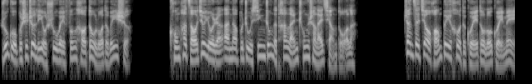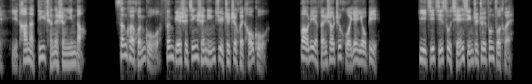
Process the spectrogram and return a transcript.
如果不是这里有数位封号斗罗的威慑，恐怕早就有人按捺不住心中的贪婪冲上来抢夺了。站在教皇背后的鬼斗罗鬼魅以他那低沉的声音道。三块魂骨分别是精神凝聚之智慧头骨、爆裂焚烧之火焰右臂，以及急速前行之追风左腿。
